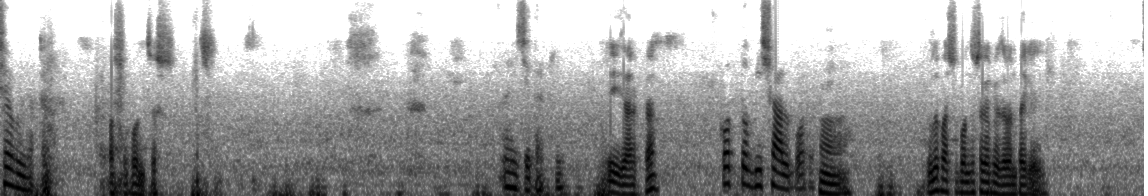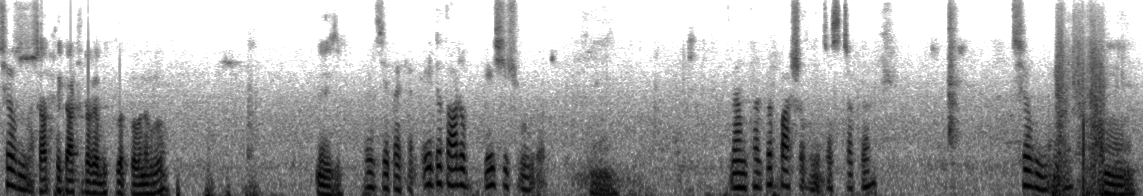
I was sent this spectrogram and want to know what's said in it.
ছেউনাটা পাঁচশো পঞ্চাশ। এই যে দেখেন এই একটা কত বিশাল বড়। হুম। এগুলো পাঁচশো পঞ্চাশ টাকা পেয়ে যাবেন পাইকারি। শোন সাত থেকে আটশো টাকা বিক্রি করতে পারবেন এগুলো। এই যে। এই যে দেখেন এটা তো আরও বেশি সুন্দর। দাম থাকবে পাঁচশো পঞ্চাশ টাকা। শোন হুম। এই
